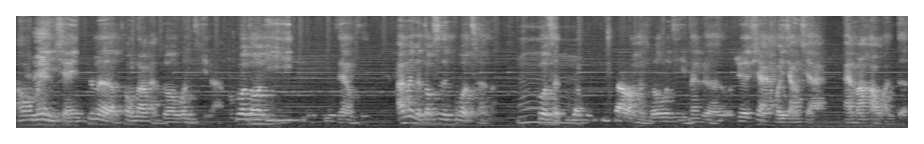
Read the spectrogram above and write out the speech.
啊，我们以前真的碰到很多问题了，不过都一一这样子，啊，那个都是过程，过程中遇到了很多问题，那个我觉得现在回想起来还蛮好玩的。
